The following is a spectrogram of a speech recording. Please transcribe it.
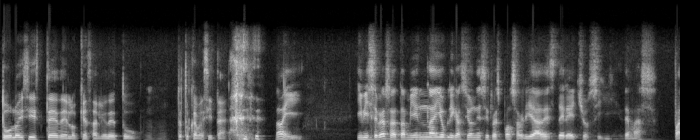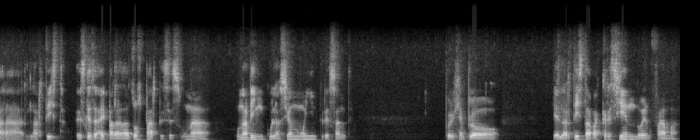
tú lo hiciste de lo que salió de tu, de tu cabecita. No, y, y viceversa, también hay obligaciones y responsabilidades, derechos y demás para el artista. Es que hay para las dos partes, es una, una vinculación muy interesante. Por ejemplo, el artista va creciendo en fama,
